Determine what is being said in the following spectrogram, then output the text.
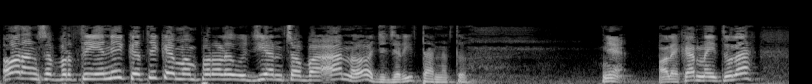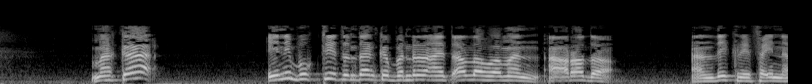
Orang seperti ini ketika memperoleh ujian cobaan oh jejeritan itu. Ya, oleh karena itulah maka ini bukti tentang kebenaran ayat Allah wa man a'rada an fa inna.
